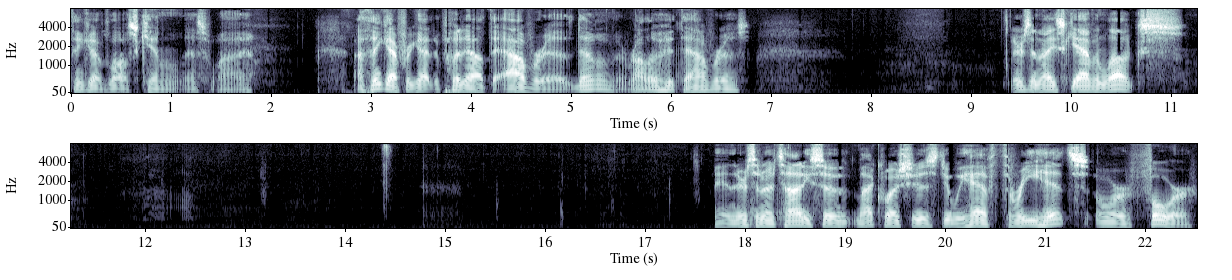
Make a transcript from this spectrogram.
Think I've lost count. That's why. I think I forgot to put out the Alvarez. No, Rollo hit the Alvarez. There's a nice Gavin Lux. And there's an Ohtani. So my question is, do we have three hits or four?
